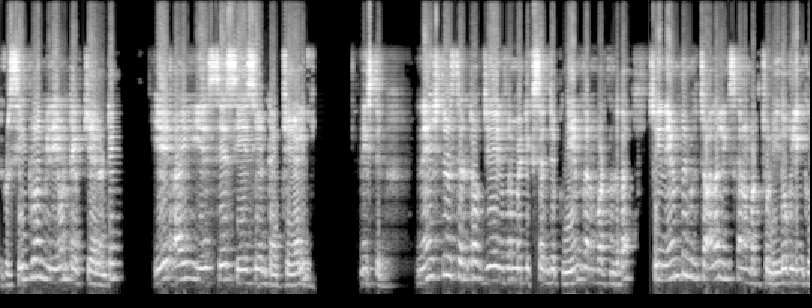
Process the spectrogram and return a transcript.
ఇక్కడ సింపుల్గా మీరు ఏమని టైప్ చేయాలంటే ఏఐఎస్ఎస్ఏసి అని టైప్ చేయాలి. నెక్స్ట్ నేషనల్ సెంటర్ ఆఫ్ జే ఇన్ఫర్మేటిక్స్ అని చెప్పి నేమ్ కనబడుతుంది కదా. సో ఈ నేమ్తో మీకు చాలా లింక్స్ కనబడుతుంది ఇది ఒక లింక్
